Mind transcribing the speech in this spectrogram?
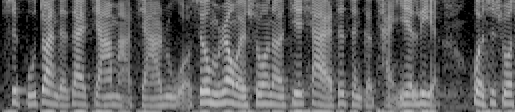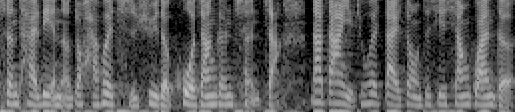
是不断的在加。加码加入哦，所以我们认为说呢，接下来这整个产业链或者是说生态链呢，都还会持续的扩张跟成长。那当然也就会带动这些相关的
